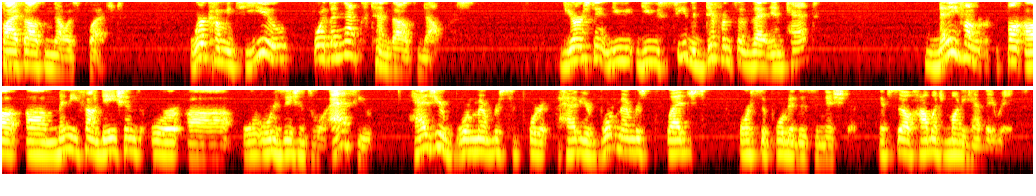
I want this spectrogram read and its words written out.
$5,000 pledged. We're coming to you for the next $10,000. Do you understand? Do you, do you see the difference of that impact? Many fun, fun, uh, uh, many foundations or uh, or organizations will ask you, has your board members supported? Have your board members pledged or supported this initiative? If so, how much money have they raised?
